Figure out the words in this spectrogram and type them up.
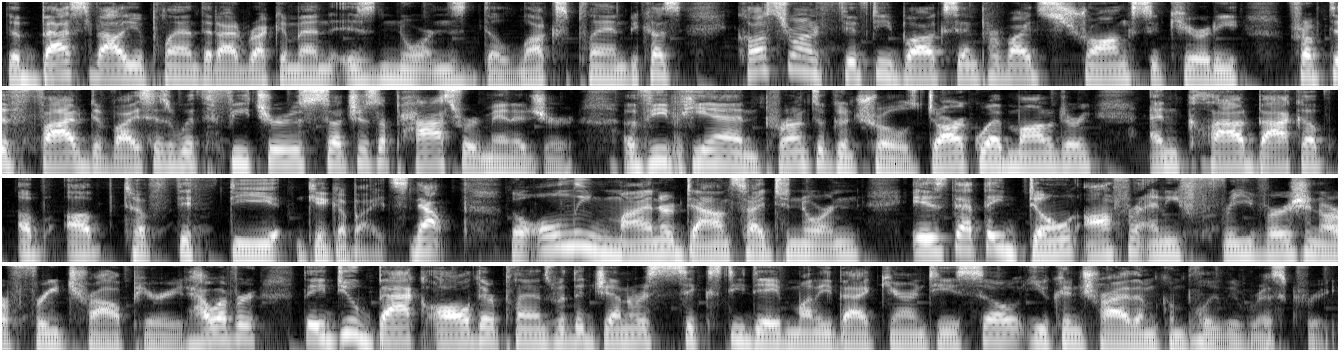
the best value plan that I'd recommend is Norton's Deluxe plan because it costs around 50 bucks and provides strong security for up to five devices with features such as a password manager, a VPN, parental controls, dark web monitoring, and cloud backup of up to 50 gigabytes. Now, the only minor downside to Norton is that they don't offer any free version or free trial period. However, they do back all their plans with a generous 60-day money-back guarantee, so you can try them completely risk-free.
